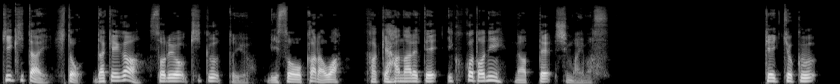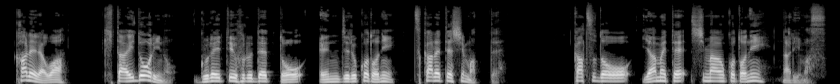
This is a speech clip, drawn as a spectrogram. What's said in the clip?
聴きたい人だけがそれを聴くという理想からはかけ離れていくことになってしまいます。結局、彼らは期待通りのグレイティフルデッドを演じることに疲れてしまって、活動をやめてしまうことになります。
